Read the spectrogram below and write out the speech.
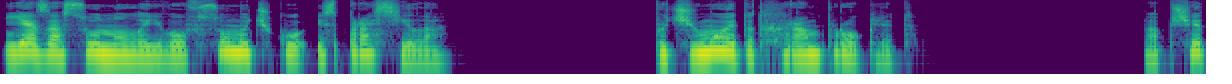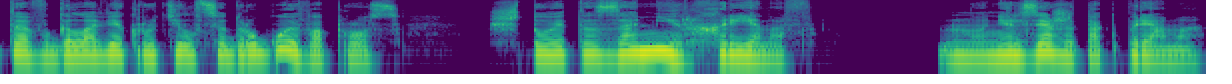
я засунула его в сумочку и спросила. «Почему этот храм проклят?» Вообще-то в голове крутился другой вопрос. Что это за мир хренов? Но нельзя же так прямо.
